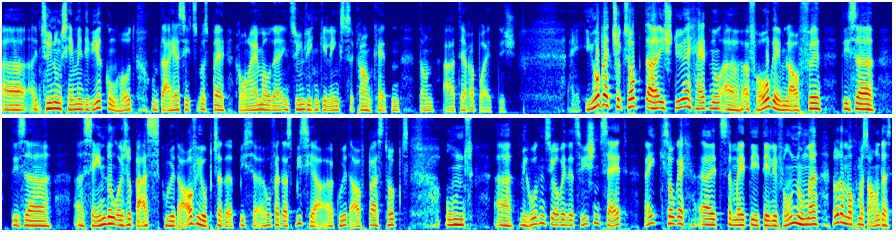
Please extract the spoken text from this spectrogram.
äh, entzündungshemmende Wirkung hat und daher setzt man es bei Rheuma oder entzündlichen Gelenkskrankheiten dann auch therapeutisch. Ich habe jetzt schon gesagt, äh, ich störe euch heute noch eine Frage im Laufe dieser, dieser Sendung, also passt gut auf. Ich, hoffe, dass ihr bisher gut aufpasst habt. Und äh, wir hochen Sie aber in der Zwischenzeit, nein, ich sage euch äh, jetzt einmal die Telefonnummer, no, dann machen wir es anders.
